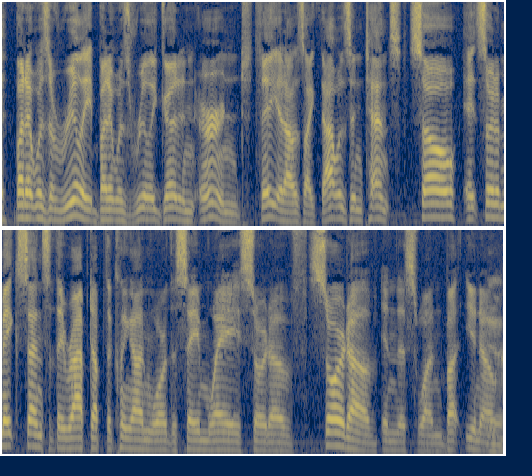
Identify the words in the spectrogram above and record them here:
but it was a really, but it was really good and earned thing, and I was like, "That was intense." So it sort of makes sense that they wrapped up the Klingon War the same way, sort of, sort of, in this one. But you know, Yeah.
